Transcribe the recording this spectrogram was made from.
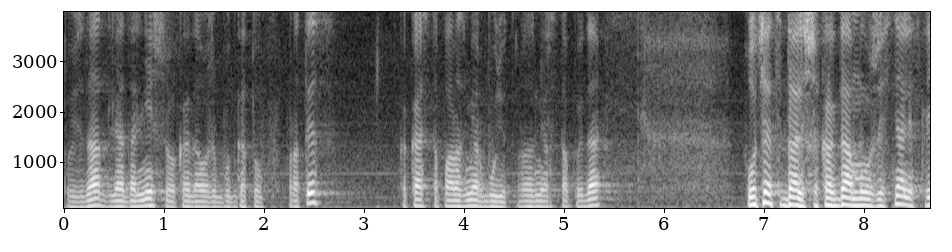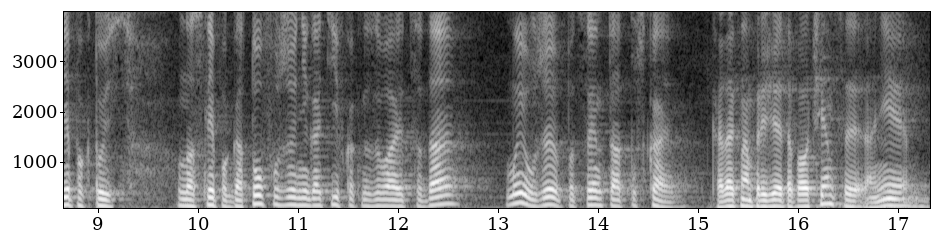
То есть да, для дальнейшего, когда уже будет готов протез, какая стопа размер будет, размер стопы. Да. Получается дальше, когда мы уже сняли слепок, то есть у нас слепок готов уже, негатив, как называется, да, мы уже пациента отпускаем. Когда к нам приезжают ополченцы, они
